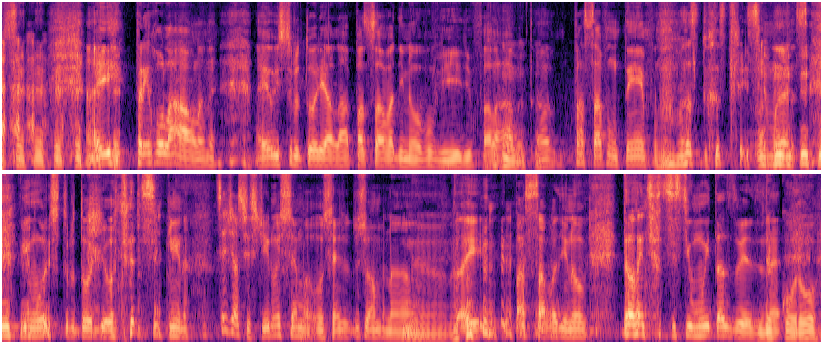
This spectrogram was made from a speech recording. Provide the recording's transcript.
aí, para enrolar a aula, né? Aí o instrutor ia lá, passava de novo o vídeo, falava. Tal. Passava um tempo, umas duas, três semanas. Vinha um outro instrutor de outra disciplina. Vocês já assistiram o Centro do Jovem? Não. não. Aí passava de novo. Então a gente assistiu muitas vezes, Decorou. né?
